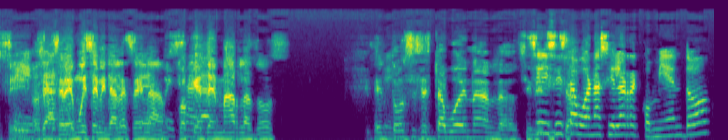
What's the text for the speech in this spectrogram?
Sí. O sea, se ve muy similar la escena. Sí. Porque es de mar las dos. Entonces está buena la Sí, sirenita. sí, está buena, sí la recomiendo.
